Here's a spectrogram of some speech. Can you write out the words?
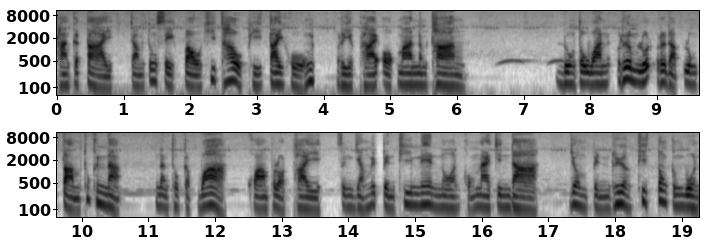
พรางกระต่ายจำต้องเสกเป่าขี้เท่าผีตายโหง เรียกพรายออกมานำทาง ดวงตะวันเริ่มลดระดับลงต่ำทุกขณะ นั่นเท่ากับว่าความปลอดภัย ซึ่งยังไม่เป็นที่แน่นอนของนายจินดา ย่อมเป็นเรื่องที่ต้องกังวล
